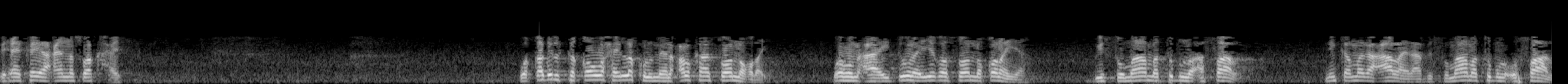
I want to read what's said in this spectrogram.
wixii ay ka yaaceenna soo kaxaysa waqad iltaqow waxay la kulmeen colkaas soo noqday. Wahum caa'iduuna iyagoo soo noqonaya bisumaamatu bnu afaal ninka magacaa la ydhaha bisumaamatu bnu ufaal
